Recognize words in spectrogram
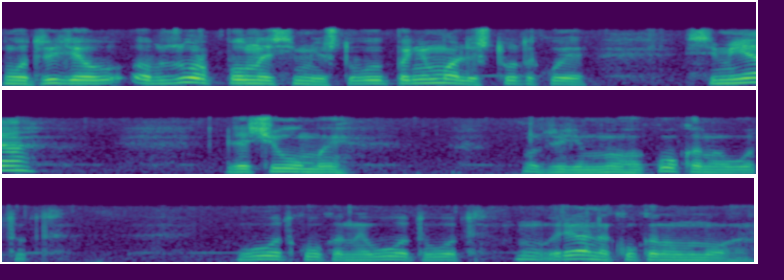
Вот видео обзор полной семьи, чтобы вы понимали, что такое семья, для чего мы, вот видим много коконов, вот тут, вот коконы, вот, вот, ну реально коконов много.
